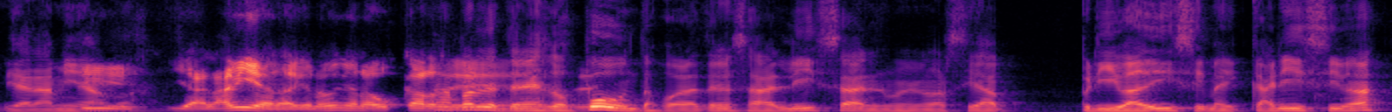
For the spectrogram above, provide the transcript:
Y a la mierda. Y, y a la mierda, que no vengan a buscar. de- Aparte tenés dos de- puntas, porque la tenés a Lisa en una universidad privadísima y carísima.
